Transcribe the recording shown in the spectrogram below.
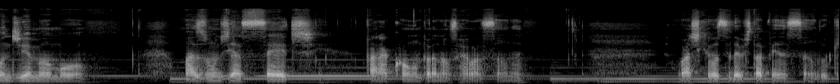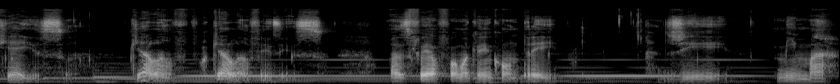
Bom dia, meu amor. Mais um dia 7 para contra a nossa relação, né? Eu acho que você deve estar pensando: o que é isso? O que Alan, por que Alan fez isso? Mas foi a forma que eu encontrei de mimar,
